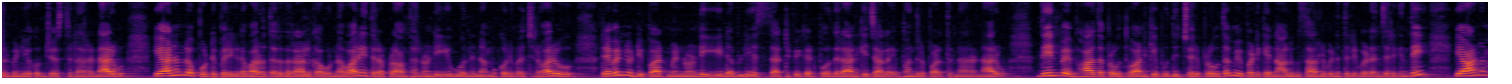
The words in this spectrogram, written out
దుర్వినియోగం చేస్తున్నారన్నారు. యానంలో పుట్టి పెరిగిన వారు తరతరాలుగా ఉన్నవారు ఇతర ప్రాంతాల నుండి ఈ ఊరిని నమ్ముకొని వచ్చిన వారు రెవెన్యూ డిపార్ట్మెంట్ నుండి ఈడబ్ల్యూఎస్ సర్టిఫికేట్ పొందడానికి చాలా ఇబ్బందులు పడుతున్నారన్నారు. దీనిపై భారత ప్రభుత్వానికి పుదుచ్చేరి ప్రభుత్వం ఇప్పటికే నాలుగు సార్లు వినతులు ఇవ్వడం జరిగింది. యానం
